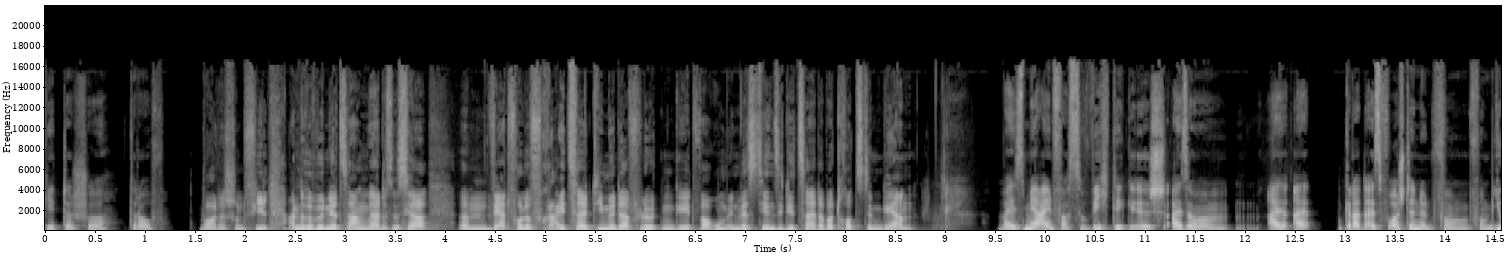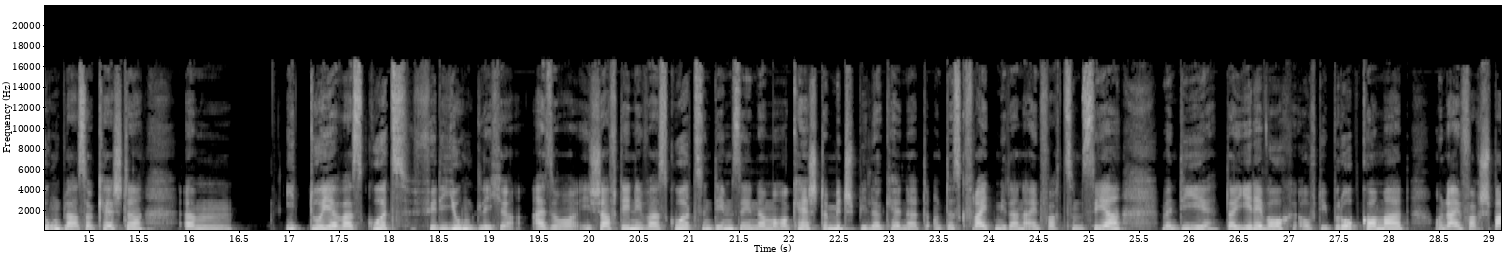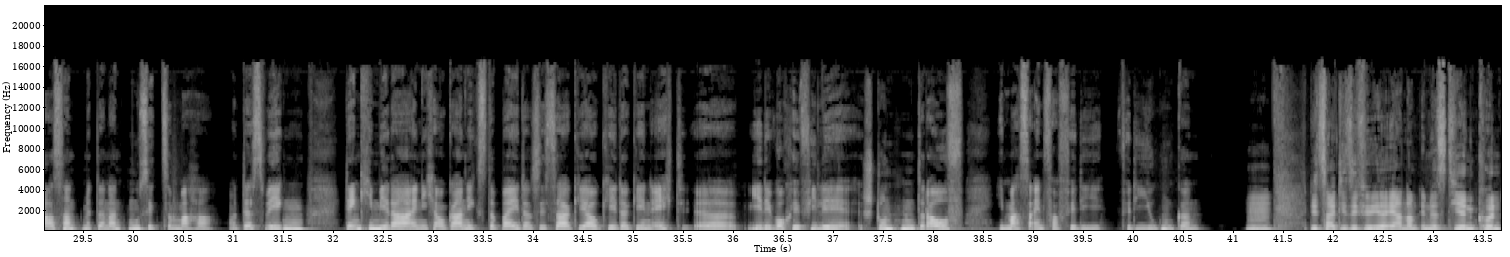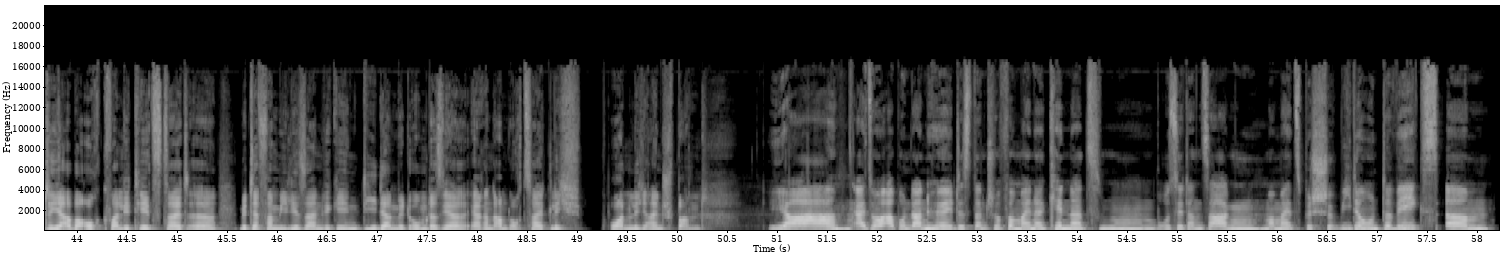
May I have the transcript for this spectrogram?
geht da schon drauf. Boah, das ist schon viel. Andere würden jetzt sagen, ja, das ist ja ähm, wertvolle Freizeit, die mir da flöten geht. Warum investieren Sie die Zeit aber trotzdem gern? Weil es mir einfach so wichtig ist. Also äh, äh, gerade als Vorständin vom, vom Jugendblasorchester ähm, ich tue ja was Gutes für die Jugendlichen. Also ich schaffe denen was Gutes, indem sie in einem Orchester Mitspieler kennen. Und das freut mich dann einfach zum sehr, wenn die da jede Woche auf die Probe kommen und einfach Spaß haben, miteinander Musik zu machen. Und deswegen denke ich mir da eigentlich auch gar nichts dabei, dass ich sage, ja okay, da gehen echt äh, jede Woche viele Stunden drauf. Ich mache es einfach für die, für die Jugend gern. Hm. Die Zeit, die Sie für Ihr Ehrenamt investieren, könnte ja aber auch Qualitätszeit äh, mit der Familie sein. Wie gehen die damit um, dass Ihr Ehrenamt auch zeitlich ordentlich einspannt? Ja, also ab und an höre ich das dann schon von meiner Kinder, wo sie dann sagen, Mama, jetzt bist du schon wieder unterwegs. Ähm,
